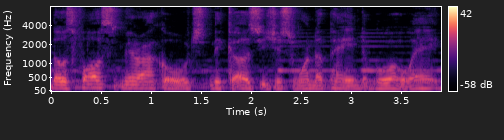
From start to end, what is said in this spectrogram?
those false miracles because you just want the pain to go away.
